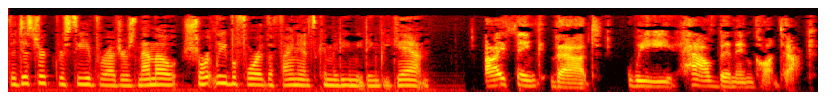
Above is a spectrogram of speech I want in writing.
the district received Rogers' memo shortly before the finance committee meeting began. I think that we have been in contact.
